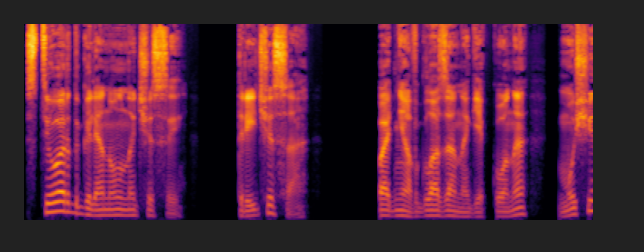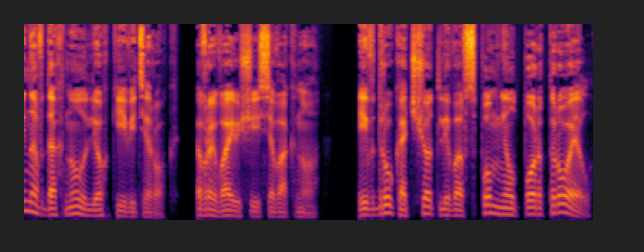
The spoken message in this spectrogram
Стюарт глянул на часы. Три часа. Подняв глаза на Геккона, мужчина вдохнул легкий ветерок, врывающийся в окно, и вдруг отчетливо вспомнил Порт-Ройл,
